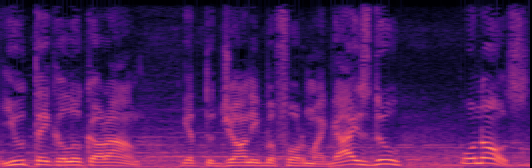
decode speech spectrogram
You take a look around. Get to Johnny before my guys do. Who knows?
